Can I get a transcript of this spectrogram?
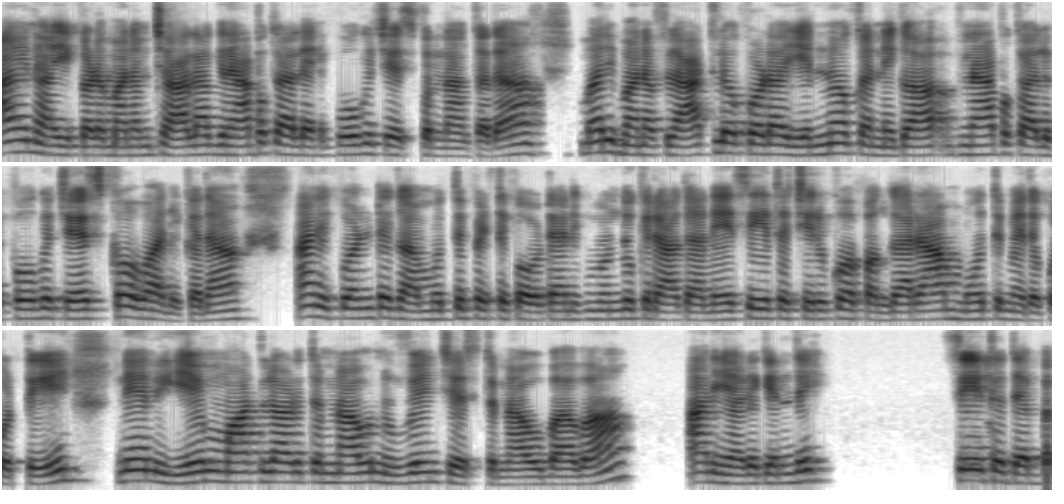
అయినా ఇక్కడ మనం చాలా జ్ఞాపకాలను పోగు చేసుకున్నాం కదా. మరి మన ఫ్లాట్లో కూడా ఎన్నో కొన్ని జ్ఞాపకాలు పోగు చేసుకోవాలి కదా. అని కొంటగా ముద్దు పెట్టుకోవటానికి ముందుకు రాగానే సీత చిరుకోపంగా రామ్ మూతి మీద కొట్టి నేను ఏం మాట్లాడుతున్నావు? నువ్వేం చేస్తున్నావు బావా? అని అడిగింది. సీత దెబ్బ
